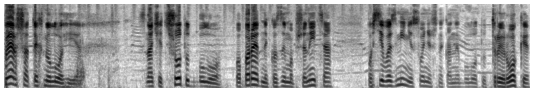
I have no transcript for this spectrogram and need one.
Перша технологія. Значить, що тут було? Попередник озима пшениця. По сівозміні соняшника не було тут 3 роки.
